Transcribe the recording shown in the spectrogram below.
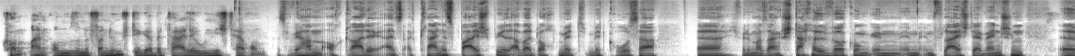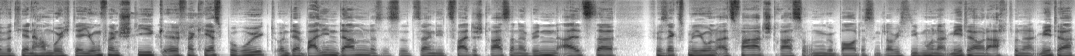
kommt man um so eine vernünftige Beteiligung nicht herum. Also wir haben auch gerade als, kleines Beispiel, aber doch mit, mit großer äh, ich würde mal sagen, Stachelwirkung im, im, im Fleisch der Menschen, äh, wird hier in Hamburg der Jungfernstieg äh, verkehrsberuhigt und der Ballindamm, das ist sozusagen die zweite Straße an der Binnenalster, für sechs Millionen als Fahrradstraße umgebaut. Das sind, glaube ich, 700 Meter oder 800 Meter.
